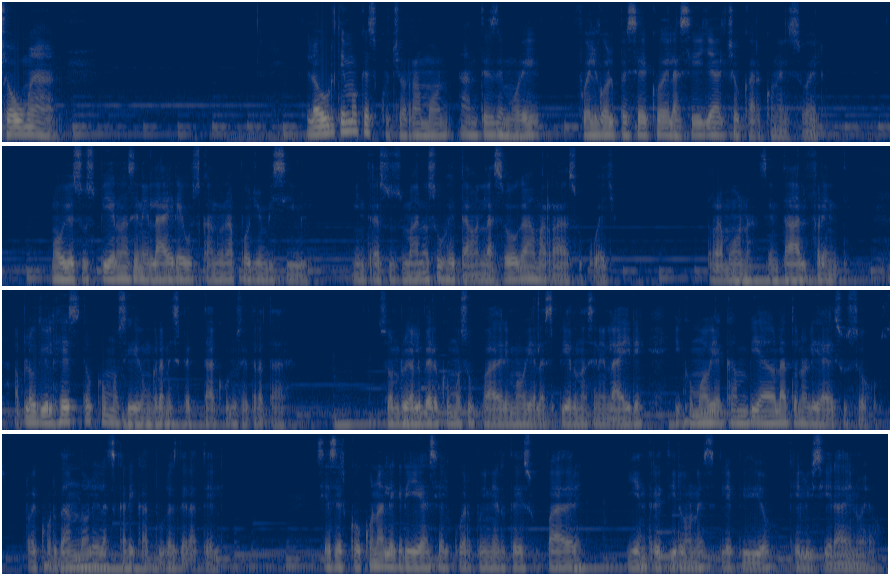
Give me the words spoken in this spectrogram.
Showman. Lo último que escuchó Ramón antes de morir fue el golpe seco de la silla al chocar con el suelo. Movió sus piernas en el aire buscando un apoyo invisible, mientras sus manos sujetaban la soga amarrada a su cuello. Ramona, sentada al frente, aplaudió el gesto como si de un gran espectáculo se tratara. Sonrió al ver cómo su padre movía las piernas en el aire y cómo había cambiado la tonalidad de sus ojos, recordándole las caricaturas de la tele. Se acercó con alegría hacia el cuerpo inerte de su padre y entre tirones le pidió que lo hiciera de nuevo.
